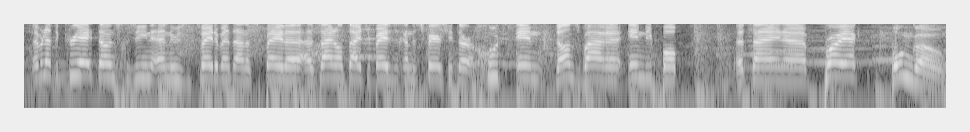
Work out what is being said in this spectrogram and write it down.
We hebben net de Creatones gezien en nu is de tweede band aan het spelen. Ze zijn al een tijdje bezig en de sfeer zit er goed in. Dansbare indie pop. Het zijn eh, Project Bongo.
